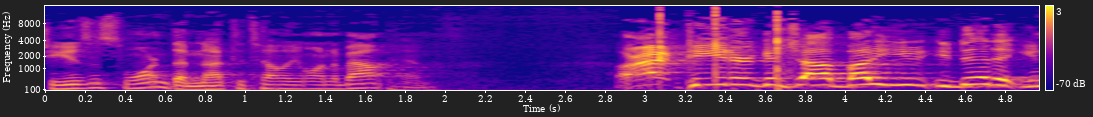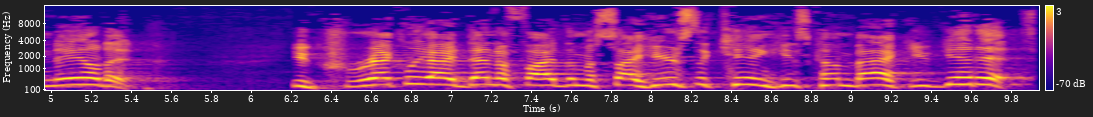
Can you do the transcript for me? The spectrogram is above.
Jesus warned them not to tell anyone about him. All right, Peter, good job, buddy. You, you did it. You nailed it. You correctly identified the Messiah. Here's the king. He's come back. You get it.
